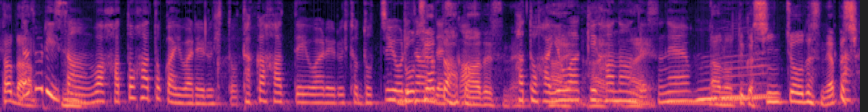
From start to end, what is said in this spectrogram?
ただダドリーさんはハト派とか言われる人、タカ派って言われる人、どっち寄りなんですか？どっちかってハト派ですね。ハト派、弱気派なんですね。あのっていうか慎重ですね。やっぱり執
